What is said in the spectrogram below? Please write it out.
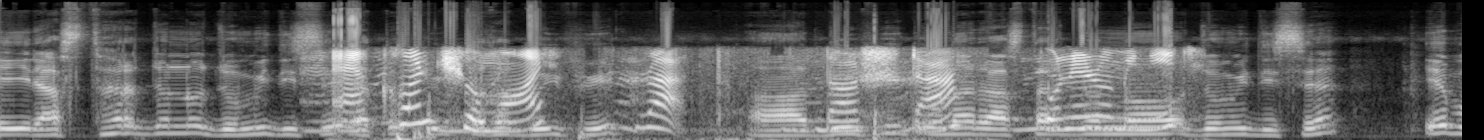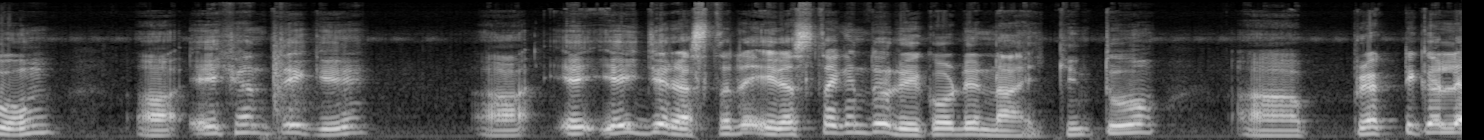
এই রাস্তার জন্য জমি দিছে দুই ফিট দুই ফিট ওনার রাস্তার জন্য জমি দিছে এবং এইখান থেকে এই যে রাস্তাটা এই রাস্তা কিন্তু রেকর্ডে নাই। কিন্তু প্র্যাকটিক্যালি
